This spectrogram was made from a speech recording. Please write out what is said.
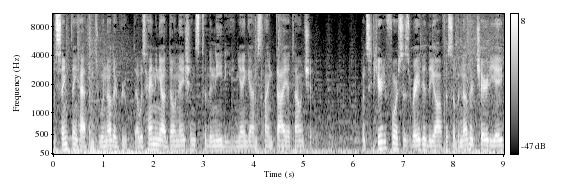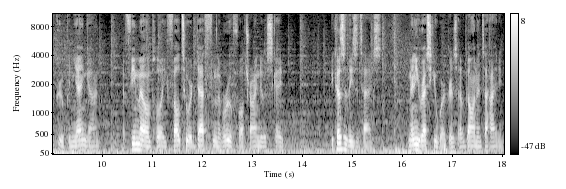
The same thing happened to another group that was handing out donations to the needy in Yangon's Hlaingthaya Township. When security forces raided the office of another charity aid group in Yangon, a female employee fell to her death from the roof while trying to escape. Because of these attacks, many rescue workers have gone into hiding.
